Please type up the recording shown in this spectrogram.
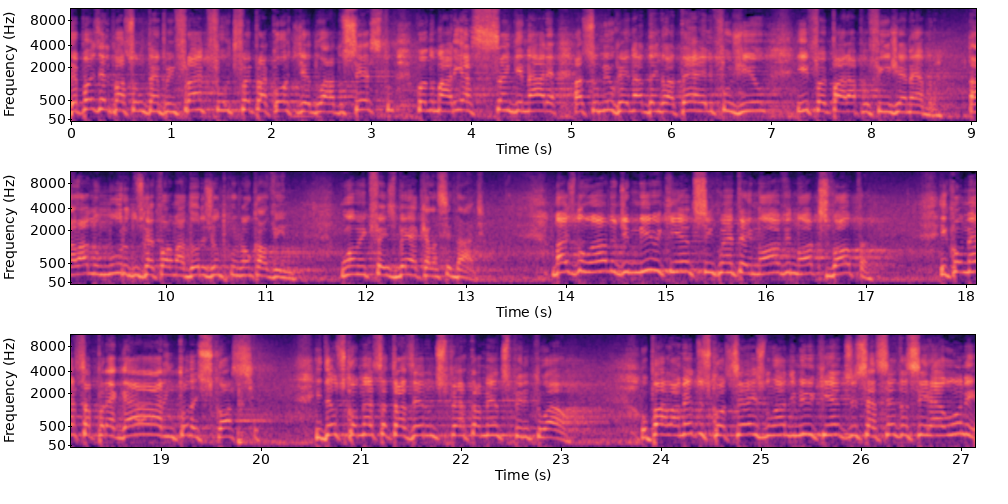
Depois ele passou um tempo em Frankfurt, foi para a corte de Eduardo VI. Quando Maria Sanguinária assumiu o reinado da Inglaterra, ele fugiu e foi parar por fim em Genebra. Está lá no muro dos reformadores junto com João Calvino, um homem que fez bem aquela cidade. Mas no ano de 1559, Knox volta e começa a pregar em toda a Escócia. E Deus começa a trazer um despertamento espiritual. O parlamento escocês, no ano de 1560, se reúne.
